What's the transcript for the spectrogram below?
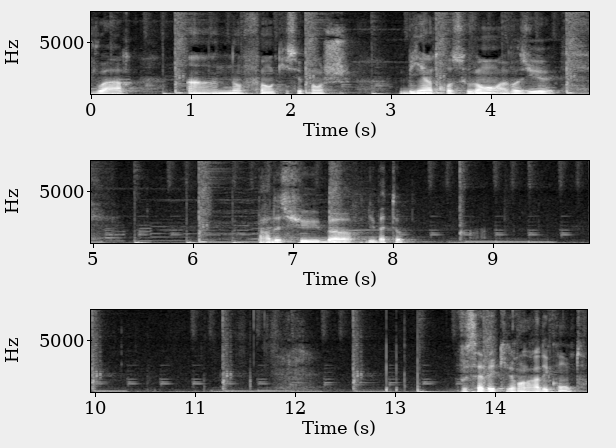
voire un enfant qui se penche bien trop souvent à vos yeux par-dessus bord du bateau. Vous savez qu'il rendra des comptes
